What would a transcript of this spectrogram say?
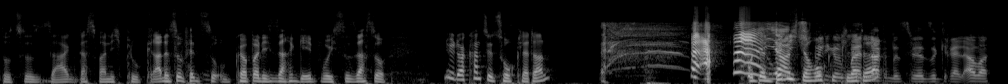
sozusagen, das war nicht klug. Gerade so, wenn es so um körperliche Sachen geht, wo ich so sage, so, nee, da kannst du jetzt hochklettern. und dann ja, bin ich da hochgeklettert. Mein Lachen ist so grell, aber,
